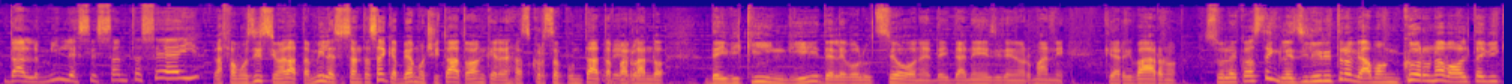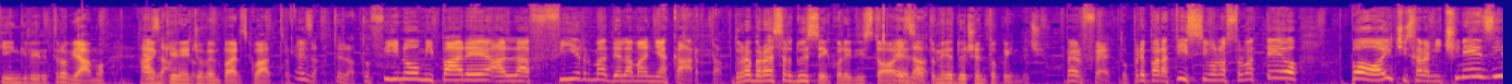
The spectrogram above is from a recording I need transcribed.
dal 1066. La famosissima data 1066 che abbiamo citato anche nella scorsa puntata parlando dei vichinghi, dell'evoluzione dei danesi, dei normanni che arrivarono sulle coste inglesi, li ritroviamo ancora una volta i vichinghi, li ritroviamo anche esatto. nei Jove Empires 4. Esatto, esatto, fino mi pare alla firma della Magna Carta. Dovrebbero essere due secoli di storia, esatto, esatto 1215. Perfetto, preparatissimo il nostro Matteo. Poi ci saranno i cinesi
